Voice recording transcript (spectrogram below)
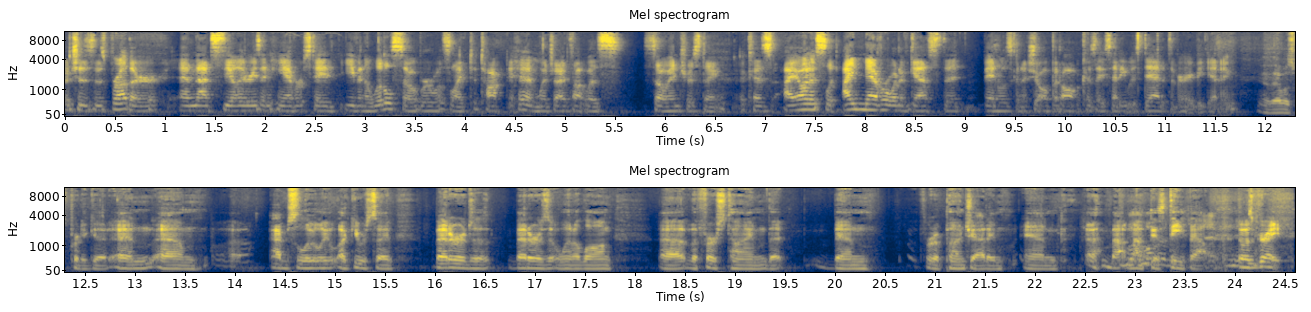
which is his brother, and that's the only reason he ever stayed even a little sober was like to talk to him, which I thought was so interesting because I honestly I never would have guessed that Ben was going to show up at all because they said he was dead at the very beginning. Yeah, that was pretty good, and um, absolutely, like you were saying, better as better as it went along. Uh, the first time that Ben threw a punch at him and about knocked his teeth out, it was great.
